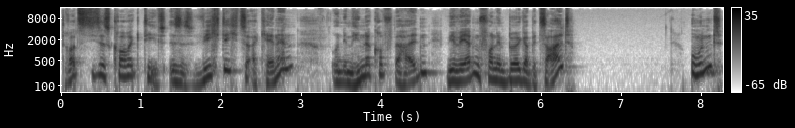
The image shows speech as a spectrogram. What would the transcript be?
trotz dieses Korrektivs ist es wichtig zu erkennen und im Hinterkopf behalten, wir werden von dem Bürger bezahlt und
